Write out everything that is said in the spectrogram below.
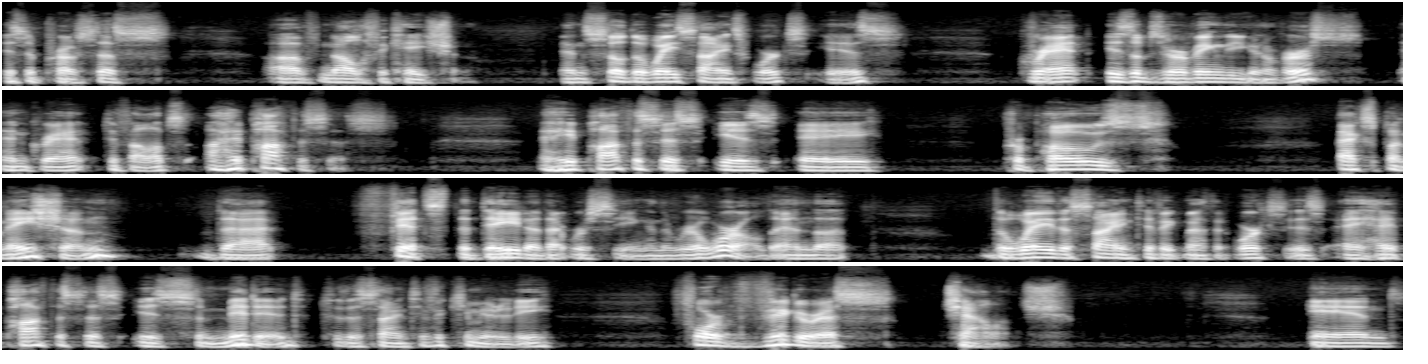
is a process of nullification. And so the way science works is Grant is observing the universe, and Grant develops a hypothesis. A hypothesis is a proposed explanation that fits the data that we're seeing in the real world. And the, the way the scientific method works is a hypothesis is submitted to the scientific community for vigorous challenge. And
